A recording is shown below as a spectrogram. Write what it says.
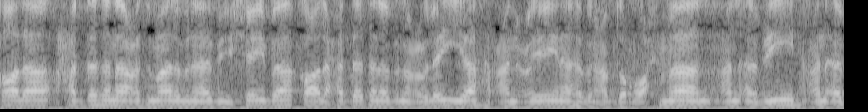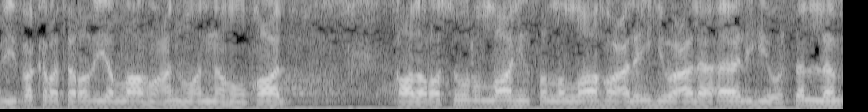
قال حدثنا عثمان بن أبي شيبة قال حدثنا ابن علية عن عيينة بن عبد الرحمن عن أبيه عن أبي بكرة رضي الله عنه أنه قال قال رسول الله صلى الله عليه وعلى آله وسلم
